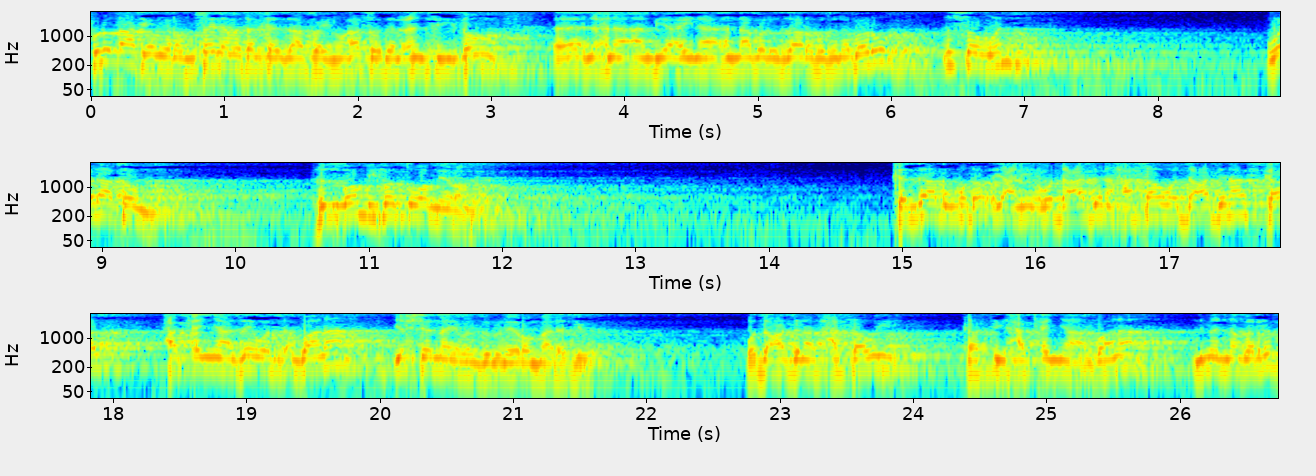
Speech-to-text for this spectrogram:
ፍሉጣት እዮም ነሮም ሙሰይለመተ ልከዛብ ኮይኑ ኣስወደ ልዕንሲ እቶም ንሕና ኣንብያ ኢና እናበሉ ዛረቡ ዝነበሩ ንሶም እውን ወላቶም ህዝቦም ይፈልጥዎም ነይሮም ከዛብ ሙደር ወዲ ዓድና ሓሳዊ ወዲ ዓድናስ ካብ ሓቀኛ ዘይወዳእ ጓና ይሕሸና እዮም እዮም ዝብሉ ነይሮም ማለት እዩ ወዲ ዓድና እቲ ሓሳዊ ካብቲ ሓቀኛ ጓና ንመን ነቕርብ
